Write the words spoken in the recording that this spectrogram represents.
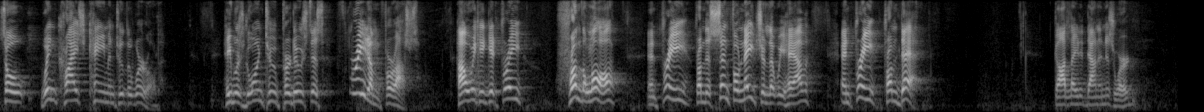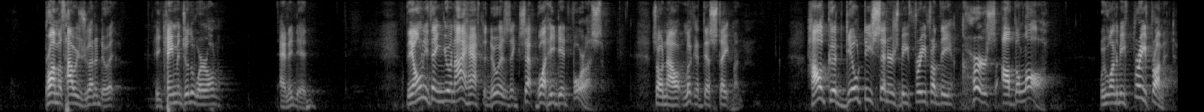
So, when Christ came into the world, he was going to produce this freedom for us how we can get free from the law and free from the sinful nature that we have and free from death. God laid it down in His Word, promised how He was going to do it. He came into the world, and He did. The only thing you and I have to do is accept what He did for us. So now look at this statement. How could guilty sinners be free from the curse of the law? We want to be free from it.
